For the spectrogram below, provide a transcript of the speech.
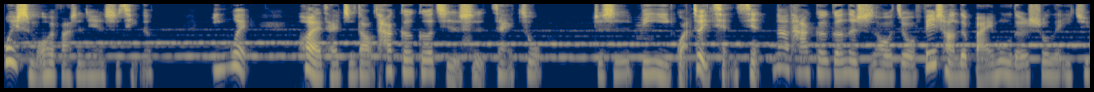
为什么会发生这件事情呢？因为后来才知道，他哥哥其实是在做就是殡仪馆最前线。那他哥哥那时候就非常的白目的说了一句：“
